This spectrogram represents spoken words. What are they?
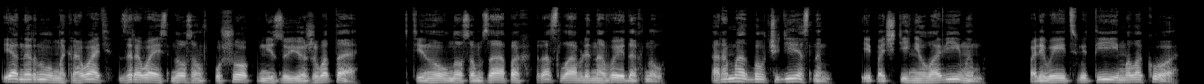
я нырнул на кровать, зарываясь носом в пушок внизу ее живота. Втянул носом запах, расслабленно выдохнул. Аромат был чудесным и почти неуловимым. Полевые цветы и молоко.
